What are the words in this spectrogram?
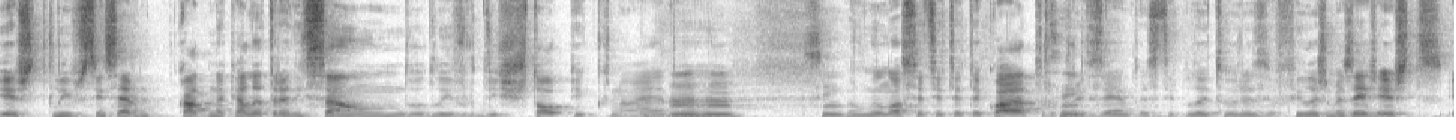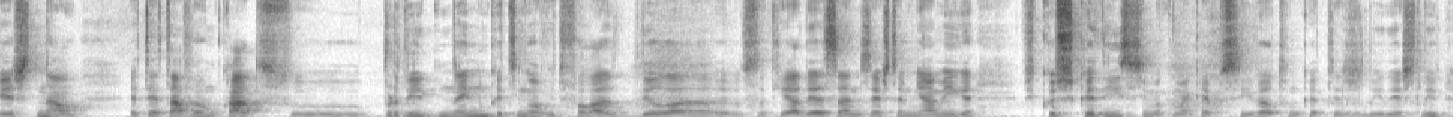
este livro se insere um bocado naquela tradição do livro distópico, não é? De- Uhum. Sim. o 1984, Sim. por exemplo, esse tipo de leituras eu filas, mas este, este não. Até estava um bocado perdido, nem nunca tinha ouvido falar dele há, aqui há 10 anos. Esta minha amiga ficou chocadíssima: como é que é possível tu nunca teres lido este livro?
